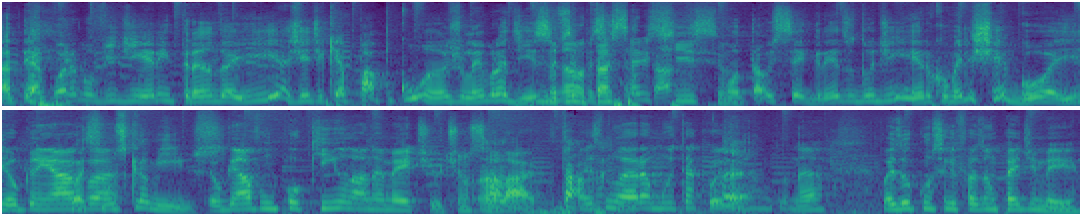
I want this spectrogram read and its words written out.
Até agora eu não vi dinheiro entrando aí. A gente aqui é papo com o anjo, lembra disso? Não, Você tá precisa contar- certíssimo. Contar, os segredos do dinheiro, como ele chegou aí. Eu ganhava. Quais são os caminhos? Eu ganhava um pouquinho lá na MIT, eu tinha um salário. tá, mas mas- não era muita coisa, É. né? Mas eu consegui fazer um pé de meia.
